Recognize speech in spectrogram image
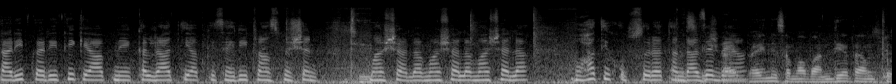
तारीफ़ कर रही थी कि आपने कल रात की आपकी सहरी ट्रांसमिशन। माशाल्लाह माशाल्लाह माशाल्लाह। बहुत ही खूबसूरत अंदाज़े शाहिद बयां। भाई ने समा बाँध दिया था हम तो।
